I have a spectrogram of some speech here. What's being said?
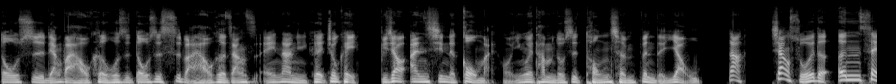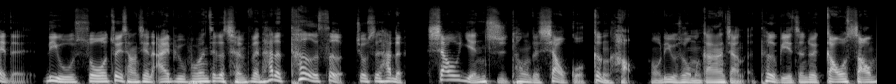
都是两百毫克，或是都是四百毫克这样子，哎，那你可以就可以比较安心的购买哦，因为它们都是同成分的药物。那像所谓的 NSAID，例如说最常见的 ibuprofen 这个成分，它的特色就是它的。消炎止痛的效果更好哦，例如说我们刚刚讲的，特别针对高烧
